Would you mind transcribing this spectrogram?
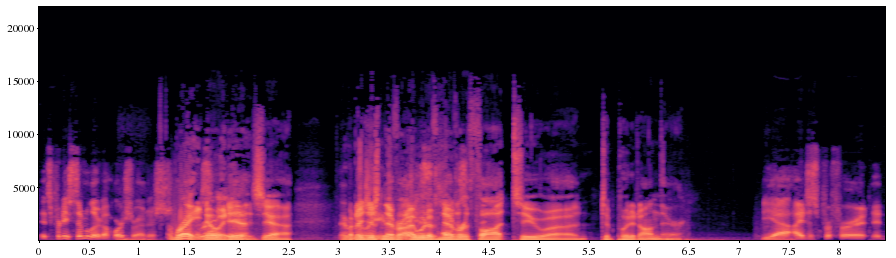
It's pretty similar to horseradish. Right. right. No, it yeah. is. Yeah. It but really I just never. I would have never thought to uh, to put it on there. Yeah, I just prefer it. It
